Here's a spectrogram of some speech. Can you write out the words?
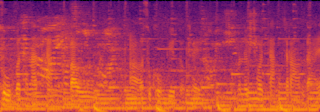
សូត្រវឌ្ឍនធម៌ទៅសុខូវីតអូខេមនុស្សចូលចាំច្រើនដែរ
